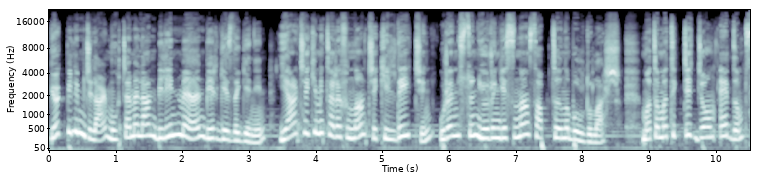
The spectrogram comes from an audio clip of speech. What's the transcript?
Gökbilimciler muhtemelen bilinmeyen bir gezegenin yer çekimi tarafından çekildiği için Uranüs'ün yörüngesinden saptığını buldular. Matematikçi John Adams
